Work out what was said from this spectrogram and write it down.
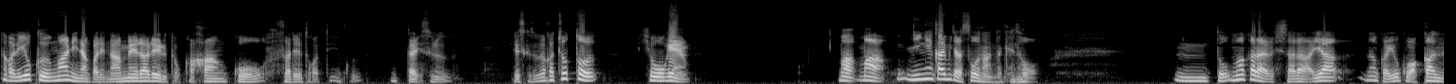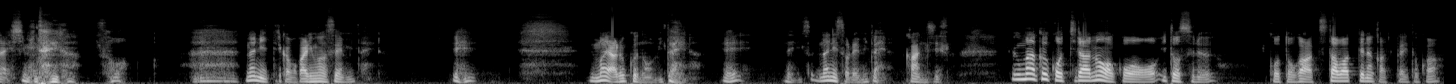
だからよく馬になんかで舐められるとか反抗されるとかってよく言ったりするんですけど、なんかちょっと表現、まあまあ、人間から見たらそうなんだけど、うんと、馬からしたら、いや、なんかよくわかんないし、みたいな。そう。何言ってるかわかりません、みたいな。え、前歩くの？みたいな。え、何それ、何それみたいな感じです。うまくこちらの、こう、意図することが伝わってなかったりとか、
